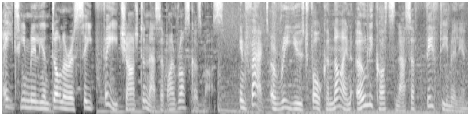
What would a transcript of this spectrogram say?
$80 million a seat fee charged to NASA by Roscosmos. In fact, a reused Falcon 9 only costs NASA $50 million.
